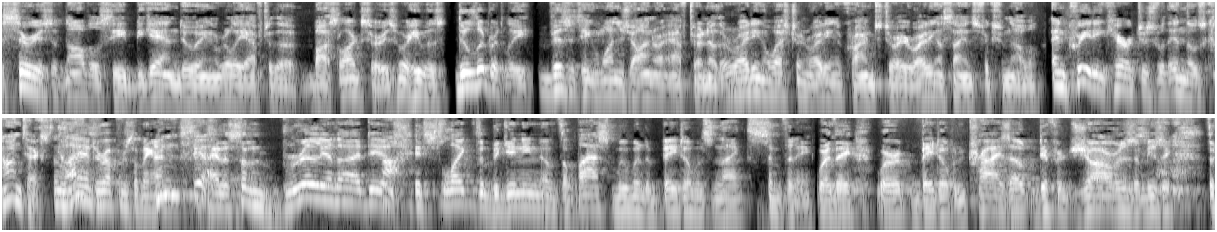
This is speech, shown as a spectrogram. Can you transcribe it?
series of novels he began doing really after the Bas-Lag series, where he was deliberately visiting one genre after another, writing a Western, writing a crime story, writing a science fiction novel, and creating characters within those contexts. Can I interrupt for something? Mm, yes. I had a sudden brilliant idea. Ah. It's like the beginning of the last movement of Beethoven's Ninth Symphony, where they, where Beethoven tries out different genres of music. The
